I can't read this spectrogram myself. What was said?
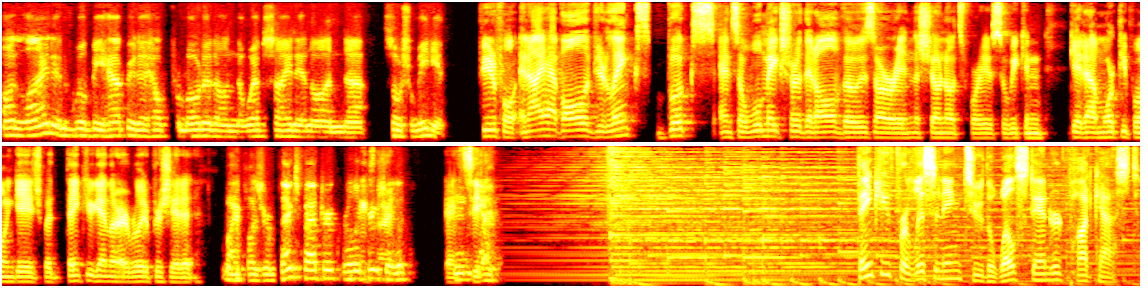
online, and we'll be happy to help promote it on the website and on uh, social media. Beautiful. And I have all of your links, books. And so we'll make sure that all of those are in the show notes for you so we can get uh, more people engaged. But thank you again, Larry. I really appreciate it. My pleasure. Thanks, Patrick. Really Thanks, appreciate Larry. it. Okay, see you. Thank you for listening to the Wealth Standard Podcast.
